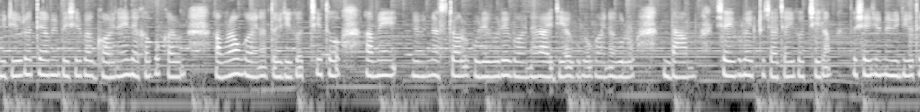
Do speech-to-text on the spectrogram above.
ভিডিওটাতে আমি বেশিরভাগ গয়নাই দেখাবো, কারণ আমরাও গয়না তৈরি করছি। তো আমি বিভিন্ন স্টল ঘুরে ঘুরে গয়নার আইডিয়াগুলো, গয়নাগুলো, দাম সেইগুলো একটু যাচাই করছিলাম। তো সেই জন্য ভিডিওতে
